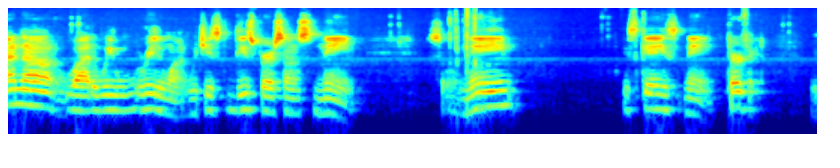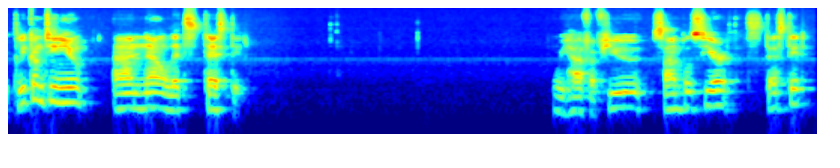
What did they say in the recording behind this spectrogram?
And now what we really want, which is this person's name. So name, this case name, perfect. We click continue and now let's test it. We have a few samples here, let's test it.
